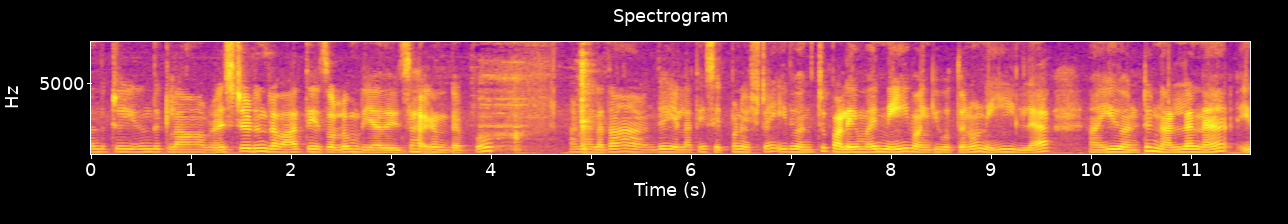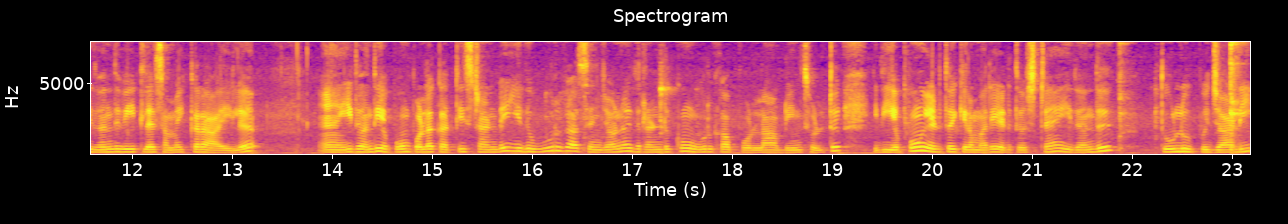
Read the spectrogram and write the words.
வந்துட்டு இருந்துக்கலாம். ரெஸ்டடுன்ற வார்த்தையை சொல்ல முடியாது விசாகன்றப்போ அதனால தான் வந்து எல்லாத்தையும் செட் பண்ணி வச்சிட்டேன். இது வந்துட்டு பழைய மாதிரி நெய் வாங்கி ஊற்றணும் நெய் இல்லை. இது வந்துட்டு நல்லெண்ணெய். இது வந்து வீட்டில் சமைக்கிற ஆயில். இது வந்து எப்பவும் போல் கத்தி ஸ்டாண்டு. இது ஊறுகாய் செஞ்சோன்னே இது ரெண்டுக்கும் ஊறுகாய் போடலாம் அப்படின்னு சொல்லிட்டு இது எப்பவும் எடுத்து வைக்கிற மாதிரி எடுத்து வச்சிட்டேன். இது வந்து தூள் உப்பு ஜாடி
